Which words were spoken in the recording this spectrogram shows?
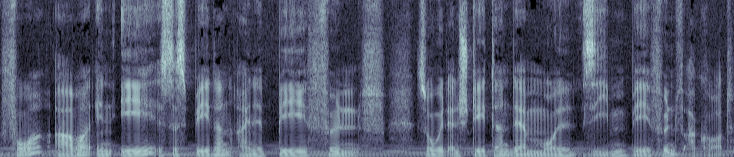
vor, aber in E ist das B dann eine B5. Somit entsteht dann der Moll 7 B5 Akkord.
